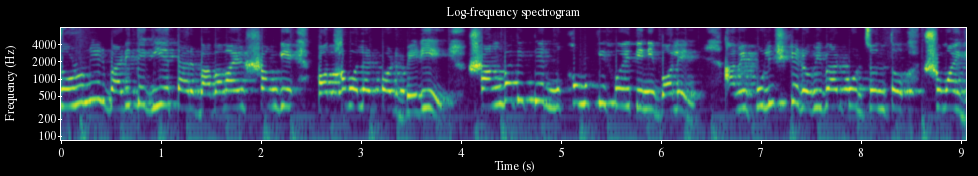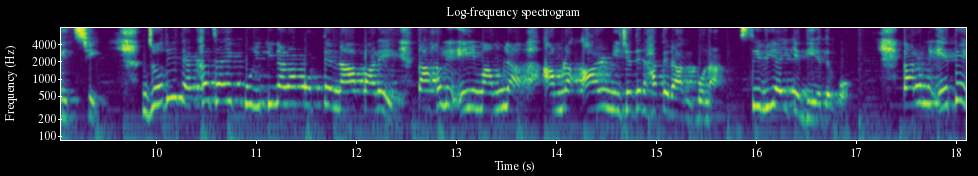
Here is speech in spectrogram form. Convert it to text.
তরুণীর বাড়িতে গিয়ে তার বাবা মায়ের সঙ্গে কথা বলার পর বেরিয়ে সাংবাদিকদের মুখোমুখি হয়ে তিনি বলেন, আমি পুলিশকে রবিবার পর্যন্ত সময় দিচ্ছি। যদি দেখা যায় কুলকিনারা করতে না পারে, তাহলে এই মামলা আমরা আর নিজেদের হাতে রাখব না। সিবিআই কে দিয়ে দেব। কারণ এতে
